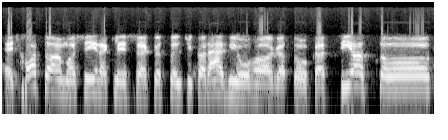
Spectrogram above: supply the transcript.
Egy hatalmas énekléssel köszöntjük a rádióhallgatókat. Sziasztok!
